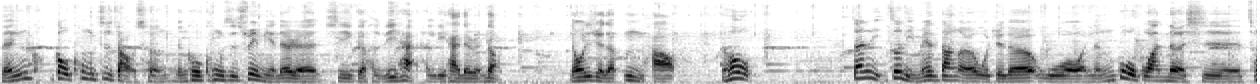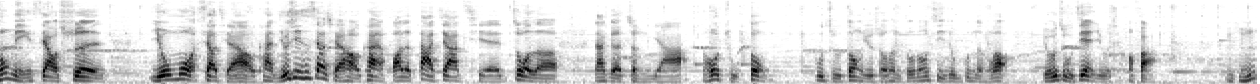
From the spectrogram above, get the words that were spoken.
能够控制早晨，能够控制睡眠的人，是一个很厉害、很厉害的人的。然后我就觉得，嗯，好。然后在里这里面，当然我觉得我能过关的是聪明、孝顺、幽默，笑起来好看，尤其是笑起来好看，花了大价钱做了那个整牙，然后主动不主动，有时候很多东西就不能了。有主见，有想法。嗯哼，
